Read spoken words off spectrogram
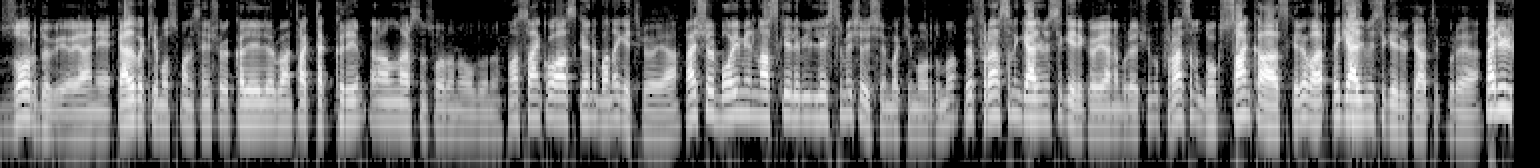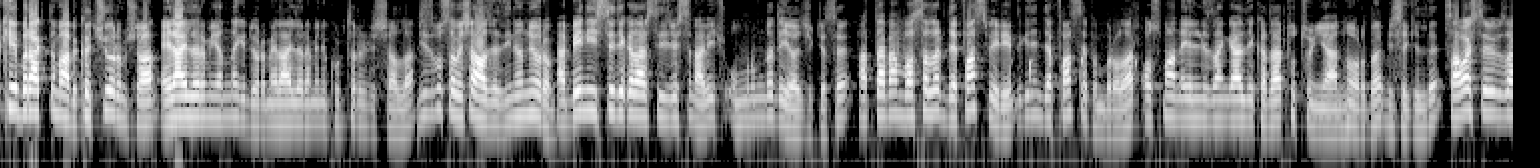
zor dövüyor yani. Gel bakayım Osmanlı seni şöyle kaleleri ben tak tak kırayım. Ben anlarsın sonra ne olduğunu. Ama sanki o askerini bana getiriyor ya. Ben şöyle Bohemian'ın askeriyle birleştirmeye çalışayım bakayım ordumu. Ve Fransa'nın gelmesi gerekiyor yani buraya. Çünkü Fransa'nın 90k askeri var ve gelmesi gerekiyor artık buraya. Ben ülkeyi bıraktım abi. Kaçıyorum şu an. Elaylarımın yanına gidiyorum. Elaylarım beni kurtarır inşallah. Biz bu savaşı alacağız inanıyorum. Ya beni istediği kadar sileceksin abi. Hiç umurumda değil açıkçası. Hatta ben vasallara defans vereyim. Gidin defans yapın buralar. Osmanlı elinizden geldiği kadar tutun yani orada bir şekilde. Savaş sebebi zaten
